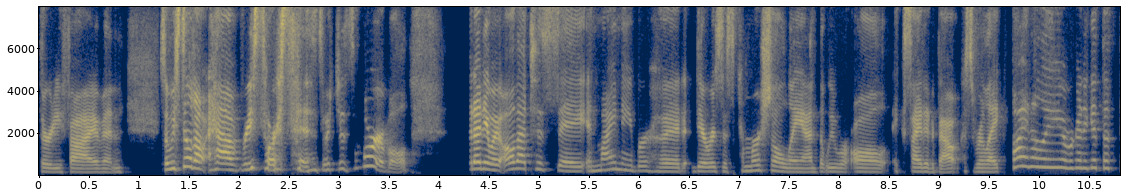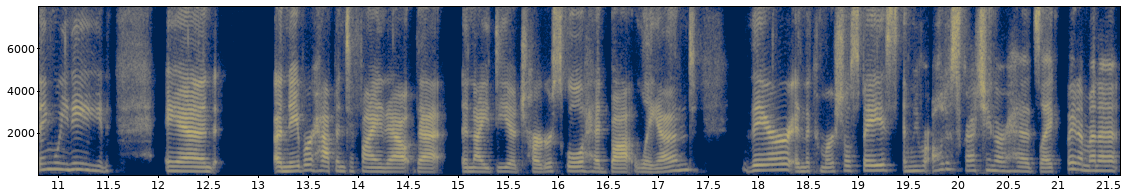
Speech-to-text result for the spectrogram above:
35. And so we still don't have resources, which is horrible. But anyway, all that to say, in my neighborhood, there was this commercial land that we were all excited about because we're like, finally, we're going to get the thing we need. And a neighbor happened to find out that an IDEA charter school had bought land there in the commercial space. And we were all just scratching our heads like, wait a minute,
